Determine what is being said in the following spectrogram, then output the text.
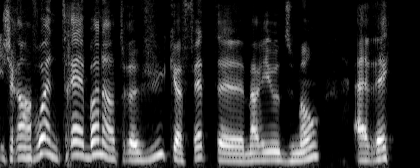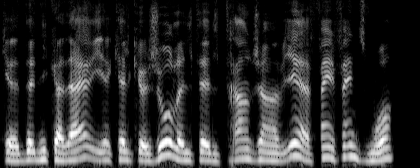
je renvoie à une très bonne entrevue qu'a faite euh, Mario Dumont avec euh, Denis Coderre il y a quelques jours, le, 30 janvier, à fin fin du mois.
